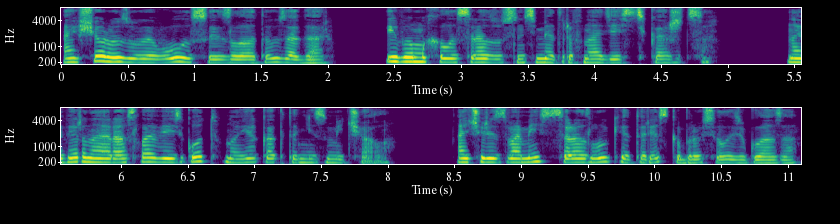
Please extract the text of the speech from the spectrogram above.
А еще розовые волосы и золотой загар и вымахала сразу сантиметров на десять, кажется. Наверное, росла весь год, но я как-то не замечала. А через два месяца разлуки это резко бросилось в глаза.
